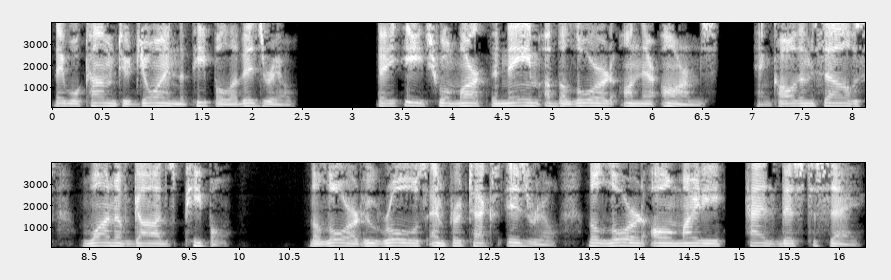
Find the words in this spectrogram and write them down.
They will come to join the people of Israel. They each will mark the name of the Lord on their arms and call themselves one of God's people. The Lord who rules and protects Israel, the Lord Almighty has this to say.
